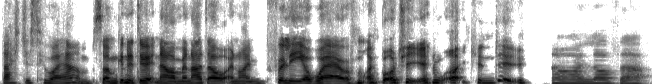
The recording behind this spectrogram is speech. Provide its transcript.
that's just who i am. So i'm going to do it now. I'm an adult and i'm fully aware of my body and what i can do. Oh i love that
